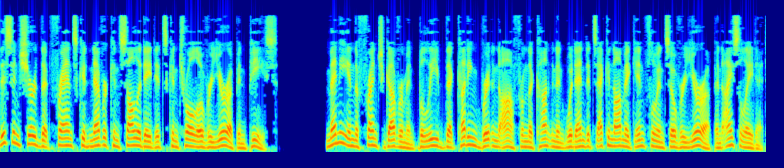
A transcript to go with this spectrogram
This ensured that France could never consolidate its control over Europe in peace. Many in the French government believed that cutting Britain off from the continent would end its economic influence over Europe and isolate it.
